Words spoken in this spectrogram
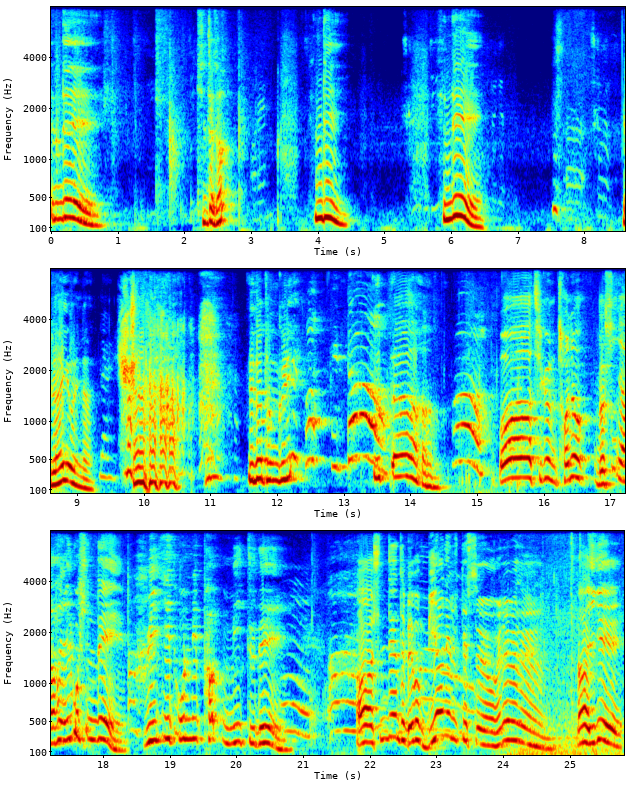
근데 진짜 자? 근데 근데 라이 올나? 라이. 누나 동그리? 어, 있다. 있다. 와 지금 저녁 몇 시냐? 한 7시인데 We eat only pop meat today. 어, 아, 아 신디한테 매번 미안해 죽겠어요 왜냐면은 아 이게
